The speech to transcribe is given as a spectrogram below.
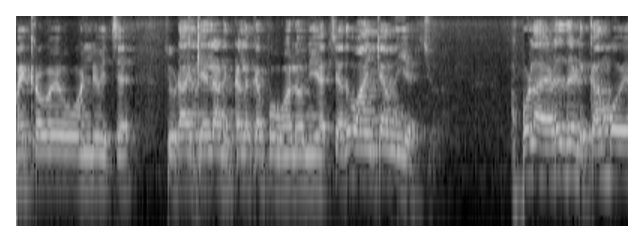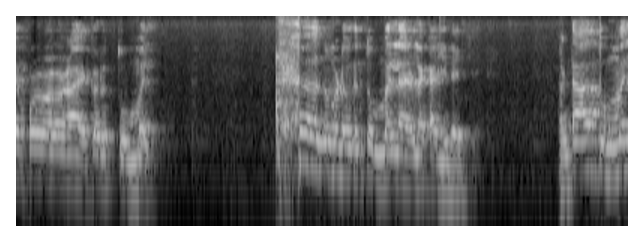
മൈക്രോവേവ് ഓവനിൽ വെച്ച് ചൂടാക്കിയാൽ അണുക്കളൊക്കെ പോകുമല്ലോ എന്ന് വിചാരിച്ച് അത് വാങ്ങിക്കാമെന്ന് വിചാരിച്ചു. അപ്പോൾ അയാൾ ഇത് എടുക്കാൻ പോയപ്പോൾ അയാൾക്കൊരു തുമ്മൽ. നമ്മുടെ ഒരു തുമ്മൽ അയാളുടെ കയ്യിലേക്ക്. എന്നിട്ട് ആ തുമ്മൽ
